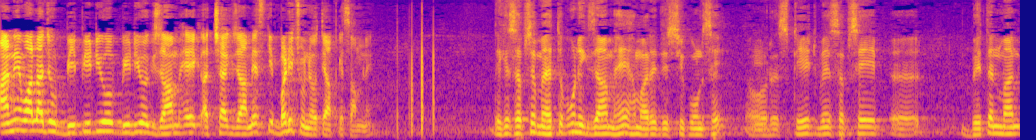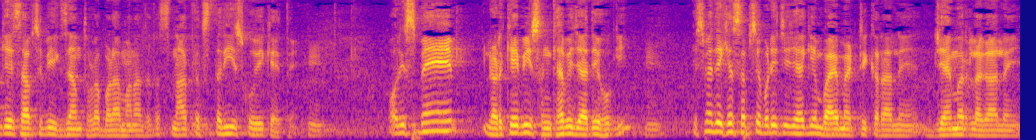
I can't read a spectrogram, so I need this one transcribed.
आने वाला जो बीपीडीओ बीडीओ एग्ज़ाम है एक अच्छा एग्ज़ाम है इसकी बड़ी चुनौती आपके सामने। देखिए सबसे महत्वपूर्ण एग्ज़ाम है हमारे दृष्टिकोण से और स्टेट में सबसे वेतनमान के हिसाब से भी एग्ज़ाम थोड़ा बड़ा माना जाता है। स्नातक स्तरीय इसको ही कहते हैं। हम्म। और इसमें लड़के भी संख्या भी ज़्यादा होगी। हम्म। इसमें देखिए सबसे बड़ी चीज़ है कि हम बायोमेट्रिक करा लें जैमर लगा लें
